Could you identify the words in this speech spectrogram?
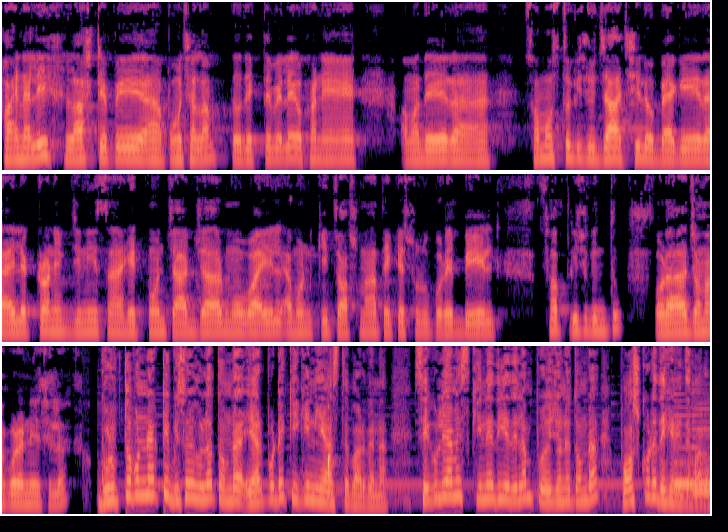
ফাইনালি লাস্ট স্টেপে পৌঁছালাম। তো দেখতে পেলে ওখানে আমাদের সমস্ত কিছু যা ছিল ব্যাগের ইলেকট্রনিক জিনিস হেডফোন চার্জার মোবাইল এমনকি চশমা থেকে শুরু করে বেল্ট সবকিছু কিন্তু ওরা জমা করে নিয়েছিল। গুরুত্বপূর্ণ একটি বিষয় হলো তোমরা এয়ারপোর্টে কি কি নিয়ে আসতে পারবে না। সেগুলি আমি স্ক্রিনে দিয়ে দিলাম প্রয়োজনে তোমরা পজ করে দেখে নিতে পারো।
